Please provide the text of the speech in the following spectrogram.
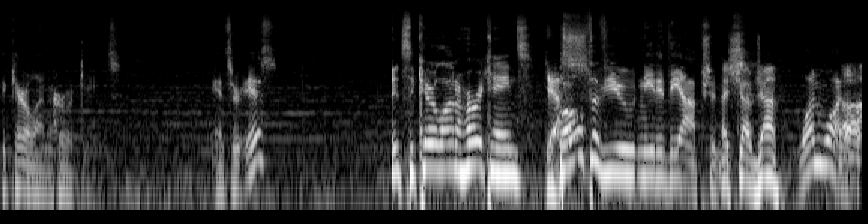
the Carolina Hurricanes. Answer is It's the Carolina Hurricanes. Yes. Both of you needed the option. Nice job, John. 1 1. Uh,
